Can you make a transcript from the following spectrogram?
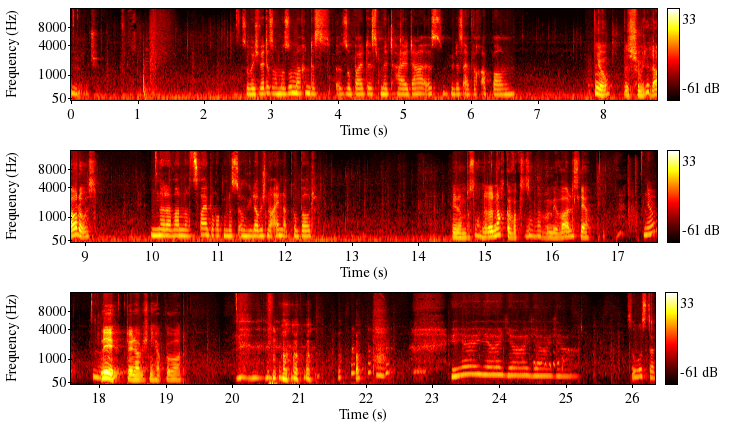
Hm. So, ich werde das auch mal so machen, dass äh, sobald das Metall da ist, wir das einfach abbauen. Jo, bist du schon wieder da oder was? Na, da waren noch zwei Brocken, das ist irgendwie, glaube ich, nur einen abgebaut. Nee, dann muss der andere nachgewachsen sein, weil bei mir war alles leer. Ja? Nee, den habe ich nicht abgebaut. Ja, ja, ja, ja, ja. So ist das.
